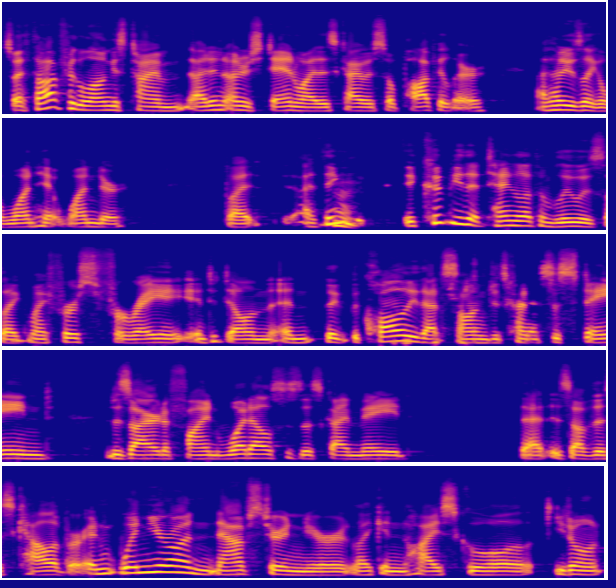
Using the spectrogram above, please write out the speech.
So I thought for the longest time I didn't understand why this guy was so popular. I thought he was like a one hit wonder. But I think hmm it could be that Tangled Up in Blue was like mm. my first foray into Dylan, and the the quality of that song just kind of sustained a desire to find what else has this guy made that is of this caliber. And when you're on Napster and you're like in high school, you don't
